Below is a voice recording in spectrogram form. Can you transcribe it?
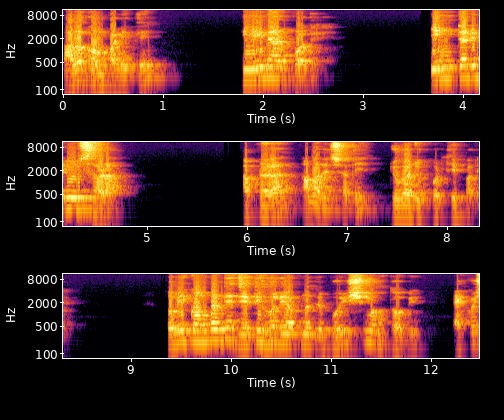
ভালো কোম্পানিতে ক্লিনার পদে। ইন্টারভিউ ছাড়া আপনারা আমাদের সাথে যোগাযোগ করতে পারেন। তবে এই কোম্পানিতে যেতে হলে আপনাদের বয়সীমা হতে হবে একুশ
